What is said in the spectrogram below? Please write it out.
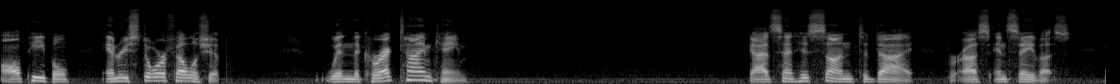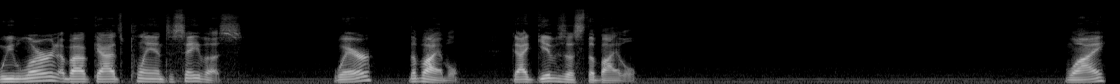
all people and restore fellowship. When the correct time came, God sent His Son to die for us and save us. We learn about God's plan to save us. Where? The Bible. God gives us the Bible. Why?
